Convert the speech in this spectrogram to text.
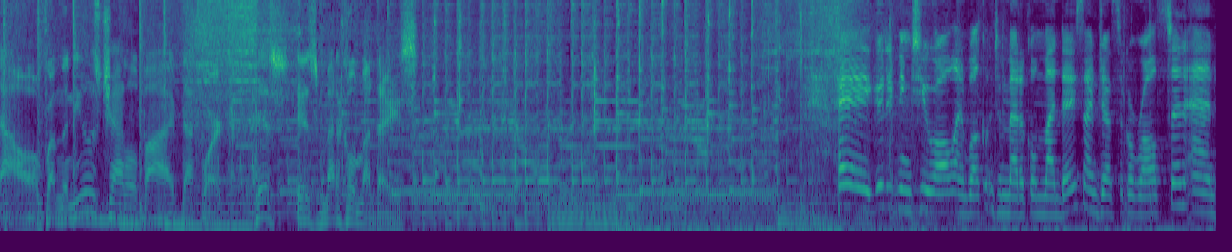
Now, from the News Channel 5 network, this is Medical Mondays. Hey, good evening to you all and welcome to Medical Mondays. I'm Jessica Ralston and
